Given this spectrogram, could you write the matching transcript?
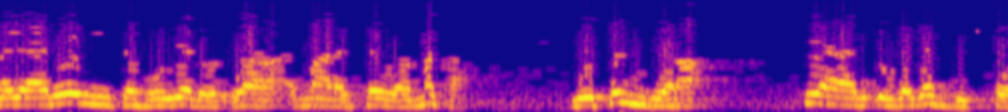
magaalooyinka hooyadood waa maaragtay waa maka litundira si aad ugaga digto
